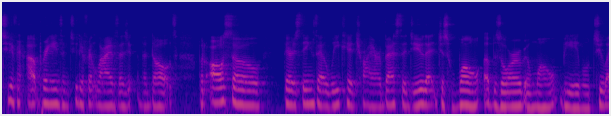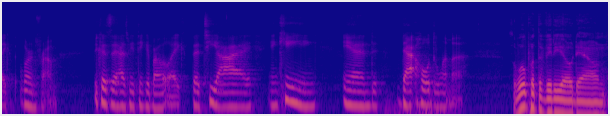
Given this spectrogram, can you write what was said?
two different upbringings and two different lives as an adults. But also there's things that we could try our best to do that just won't absorb and won't be able to like learn from because it has me think about like the T.I. and King and that whole dilemma. So we'll put the video down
